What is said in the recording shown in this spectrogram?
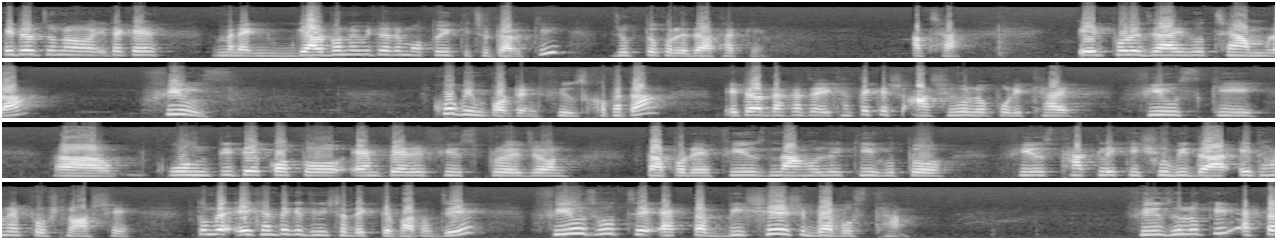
এটার জন্য এটাকে মানে গ্যালভানোমিটারের মতোই কিছুটা আর কি যুক্ত করে দেওয়া থাকে। আচ্ছা এরপরে যাই হচ্ছে আমরা ফিউজ। খুব ইম্পর্টেন্ট ফিউজ কথাটা। এটা দেখা যায় এখান থেকে আসে হলো পরীক্ষায় ফিউজ কি কোনটিতে কত অ্যাম্পিয়ারের ফিউজ প্রয়োজন, তারপরে ফিউজ না হলে কি হতো ফিউজ থাকলে কি সুবিধা এই ধরনের প্রশ্ন আসে। তোমরা এখান থেকে জিনিসটা দেখতে পারো যে ফিউজ হচ্ছে একটা বিশেষ ব্যবস্থা। ফিউজ হলো কি? একটা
